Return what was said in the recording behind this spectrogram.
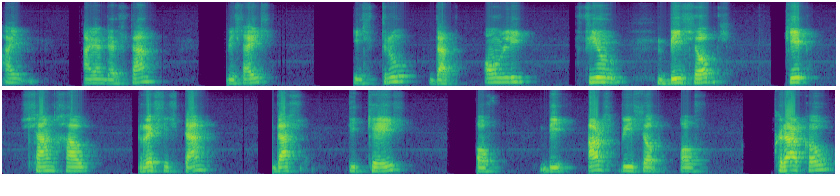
I I understand. Besides, it's true that only few bishops keep somehow resistant. That's the case of the Archbishop of Krakow,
